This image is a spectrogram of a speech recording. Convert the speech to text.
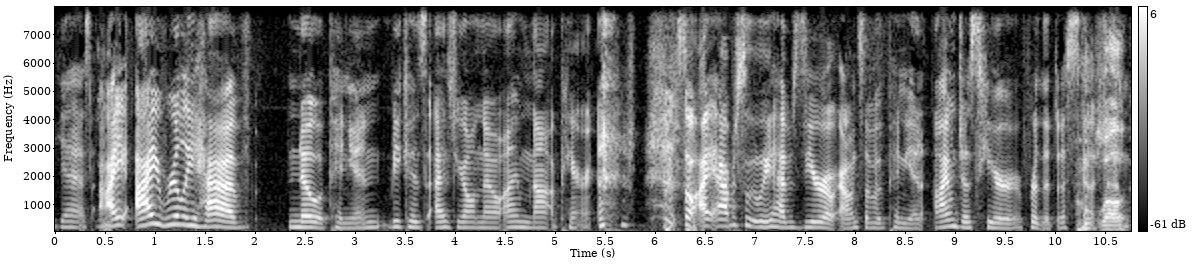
Yes, I I really have no opinion because, as y'all know, I'm not a parent, so I absolutely have zero ounce of opinion. I'm just here for the discussion, Well,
